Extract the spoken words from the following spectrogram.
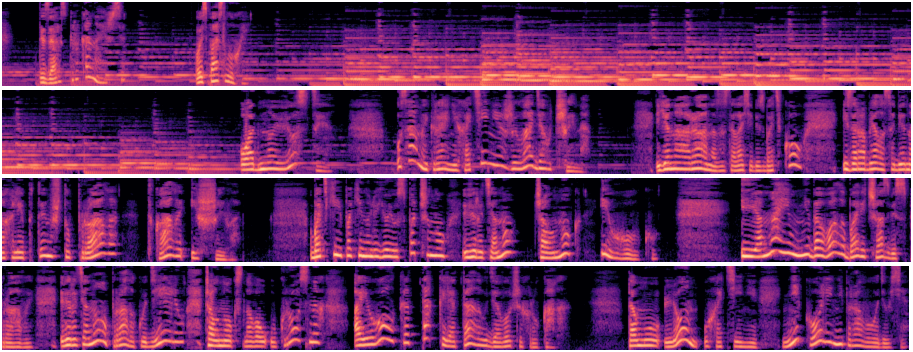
ты зараз пераканаешся. Вось паслухай. У адной вёсцы у самай крайняй хаціне жыла дзяўчына. Яна рана засталася без бацькоў і зарабляла сабе на хлеб тым, што прала, ткала і шыла. Бацькі пакінулі ёй у спадчыну верацяно, чаўнок і голку. І яна ім не давала бавіць час без справы. Верацяно прала кудзелю, чаўнок снаваў у кроснах, а іголка так і лятала ў дзявочых руках. Таму лён у хаціне ніколі не пераводзіўся.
